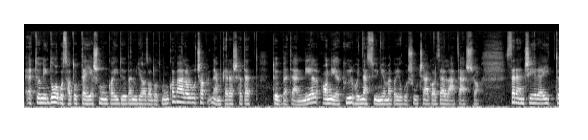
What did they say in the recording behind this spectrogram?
ettől még dolgozhatott teljes munkaidőben ugye az adott munkavállaló, csak nem kereshetett többet ennél, anélkül, hogy ne szűnjön meg a jogosultsága az ellátásra. Szerencsére itt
